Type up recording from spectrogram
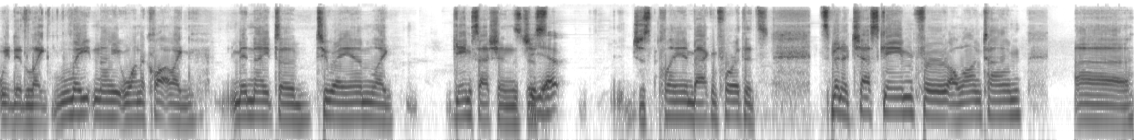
we did like late night, one o'clock, like midnight to two a.m. like game sessions, just yep. just playing back and forth. It's it's been a chess game for a long time, uh,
